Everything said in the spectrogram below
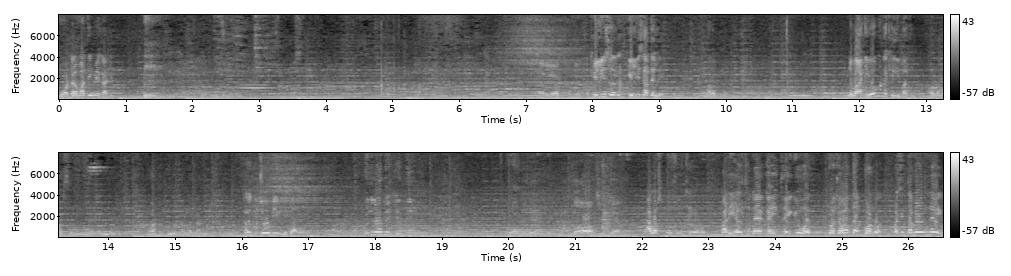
મોઢામાંથી મેં કાઢ્યું. ખીલી ખીલી સાથે લે. ને વાગી હો મને ખીલી પાછી. બરોબર છે જો બી નિકાલે ગુજરાતી તો શું કહેવાય? આ વસ્તુ શું છે? મારી હેલ્થને કંઈ થઈ ગયું હોત તો જવાબદાર કોણ હોત? પછી તમે એમ નહીં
